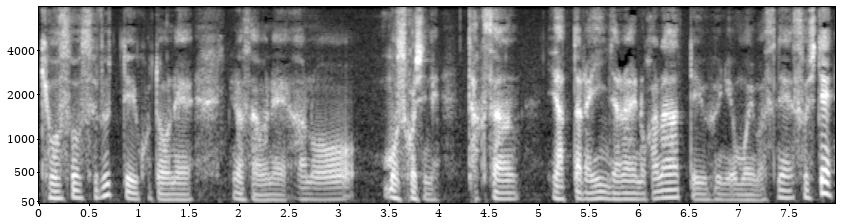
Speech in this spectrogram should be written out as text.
競争するっていうことをね皆さんはねあのもう少しねたくさんやったらいいんじゃないのかなっていうふうに思いますね。そして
